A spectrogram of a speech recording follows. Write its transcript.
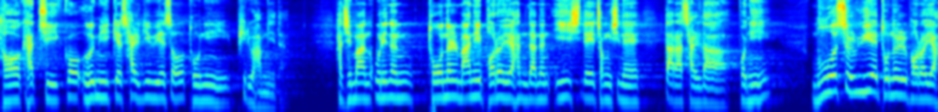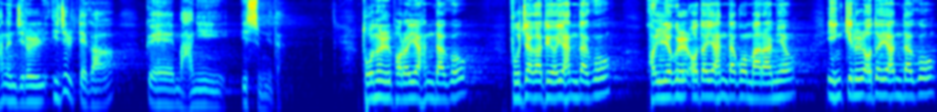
더 가치 있고 의미 있게 살기 위해서 돈이 필요합니다. 하지만 우리는 돈을 많이 벌어야 한다는 이 시대의 정신에 따라 살다 보니 무엇을 위해 돈을 벌어야 하는지를 잊을 때가 꽤 많이 있습니다. 돈을 벌어야 한다고, 부자가 되어야 한다고, 권력을 얻어야 한다고 말하며 인기를 얻어야 한다고,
